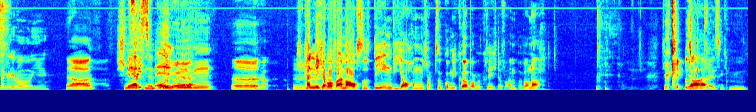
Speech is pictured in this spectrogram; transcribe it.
ist. Ja. Schmerzen Ist im so gut, Ellenbogen. Äh? Ja. Ich kann mich aber auf einmal auch so dehnen wie Jochen. Ich habe so Gummikörper gekriegt auf einmal über Nacht. Ja, kriegt man Ja. so ab 30. Hm.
